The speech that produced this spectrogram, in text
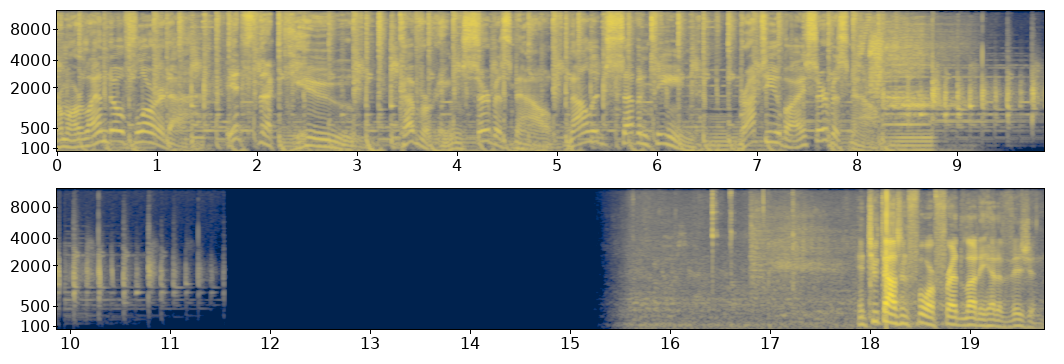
From Orlando, Florida, it's theCUBE. Covering ServiceNow Knowledge 17. Brought to you by ServiceNow. In 2004, Fred Luddy had a vision.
